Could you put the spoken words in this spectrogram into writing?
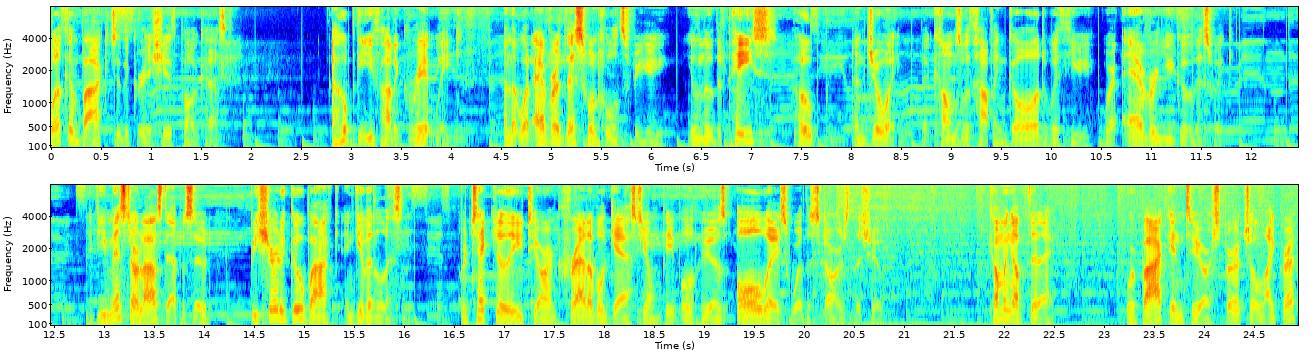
Welcome back to the Grace Youth Podcast. I hope that you've had a great week, and that whatever this one holds for you, you'll know the peace, hope, and joy that comes with having God with you wherever you go this week. If you missed our last episode, be sure to go back and give it a listen, particularly to our incredible guest young people who, as always, were the stars of the show. Coming up today, we're back into our spiritual lycra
